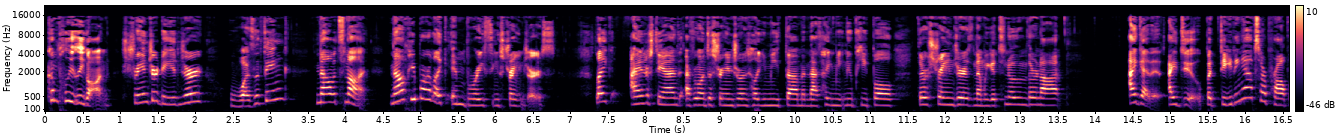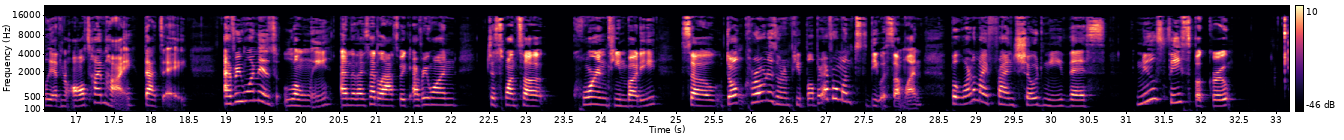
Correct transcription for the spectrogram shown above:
completely gone. Stranger danger was a thing, now it's not. Now people are like embracing strangers. Like, I understand everyone's a stranger until you meet them, and that's how you meet new people. They're strangers, and then we get to know them, they're not. I get it, I do. But dating apps are probably at an all time high. That's A. Everyone is lonely. And as I said last week, everyone just wants a quarantine buddy. So don't corona zone people, but everyone wants to be with someone. But one of my friends showed me this new Facebook group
